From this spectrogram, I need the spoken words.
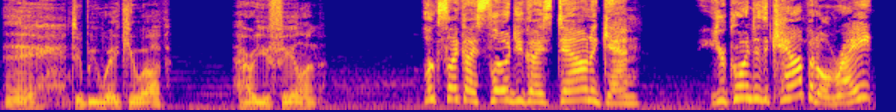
Hey, did we wake you up? How are you feeling? Looks like I slowed you guys down again. You're going to the capital, right?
